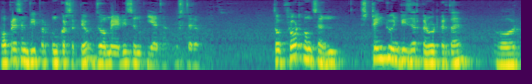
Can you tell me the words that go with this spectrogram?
ऑपरेशन भी परफॉर्म कर सकते हो, जो हमने एडिशन किया था उस तरह। तो float function string to integer convert करता है और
